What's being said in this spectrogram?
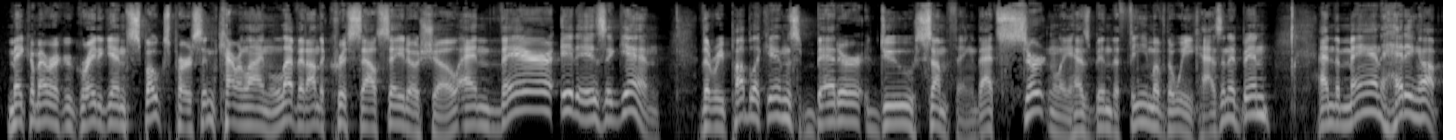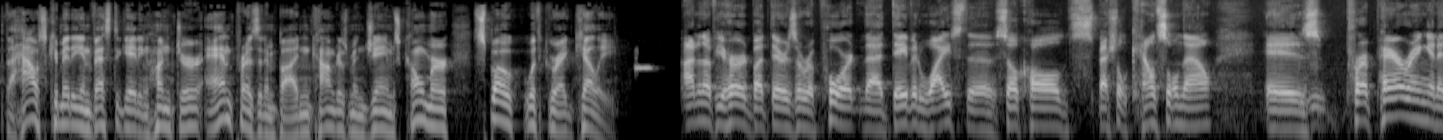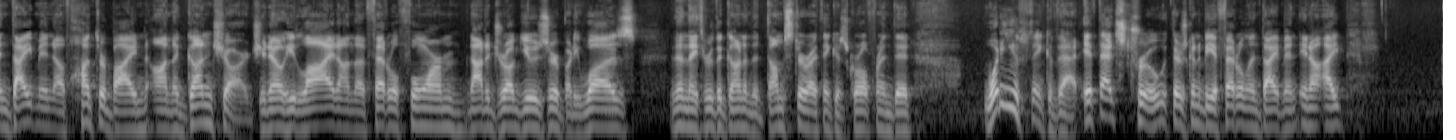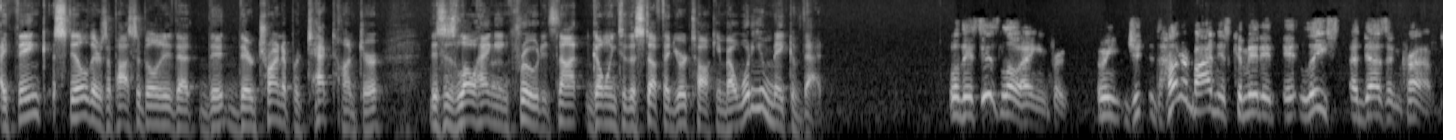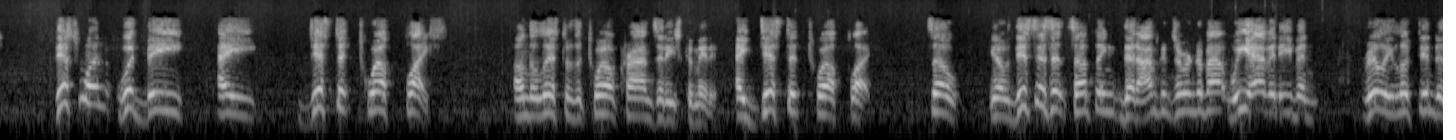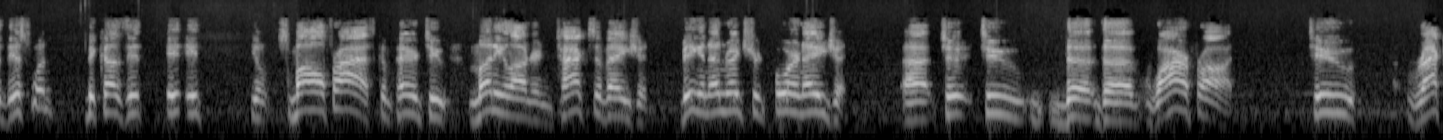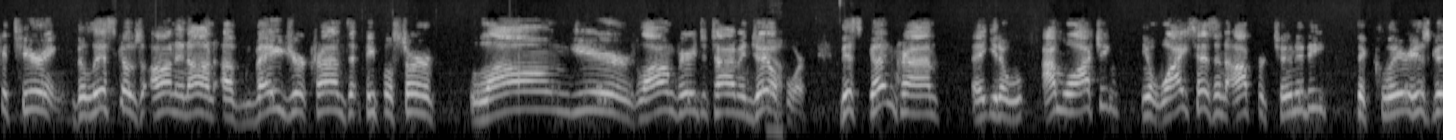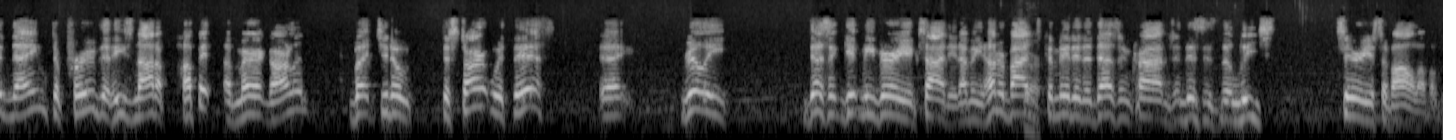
Make America Great Again spokesperson Karoline Leavitt on the Chris Salcedo show. And there it is again. The Republicans better do something. That certainly has been the theme of the week, hasn't it been? And the man heading up the House committee investigating Hunter and President Biden, Congressman James Comer, spoke with Greg Kelly. I don't know if you heard, but there's a report that David Weiss, the so called special counsel now, is. Preparing an indictment of Hunter Biden on the gun charge. You know, he lied on the federal form, not a drug user, but he was. And then they threw the gun in the dumpster, I think his girlfriend did. What do you think of that? If that's true, if there's going to be a federal indictment, you know, I, I think still there's a possibility that they're trying to protect Hunter. This is low hanging fruit. It's not going to the stuff that you're talking about. What do you make of that? Well, this is low hanging fruit. I mean, Hunter Biden has committed at least a dozen crimes. This one would be a distant 12th place on the list of the 12 crimes that he's committed, a distant 12th place. So, you know, this isn't something that I'm concerned about. We haven't even really looked into this one because it, it, it you know, small fries compared to money laundering, tax evasion, being an unregistered foreign agent, uh, to to the the wire fraud, to racketeering. The list goes on and on of major crimes that people serve long years, long periods of time in jail yeah. for. This gun crime, uh, you know, I'm watching. You know, Weiss has an opportunity to clear his good name to prove that he's not a puppet of Merrick Garland. But you know, to start with this, uh, really doesn't get me very excited. I mean, Hunter Biden's sure. committed a dozen crimes, and this is the least serious of all of them.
